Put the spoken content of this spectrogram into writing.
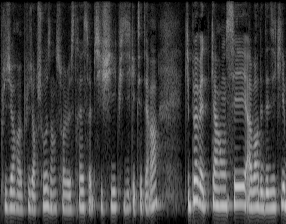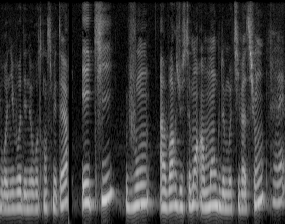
plusieurs, plusieurs choses, hein, soit le stress psychique, physique, etc., qui peuvent être carencées, avoir des déséquilibres au niveau des neurotransmetteurs, et qui vont avoir justement un manque de motivation ouais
